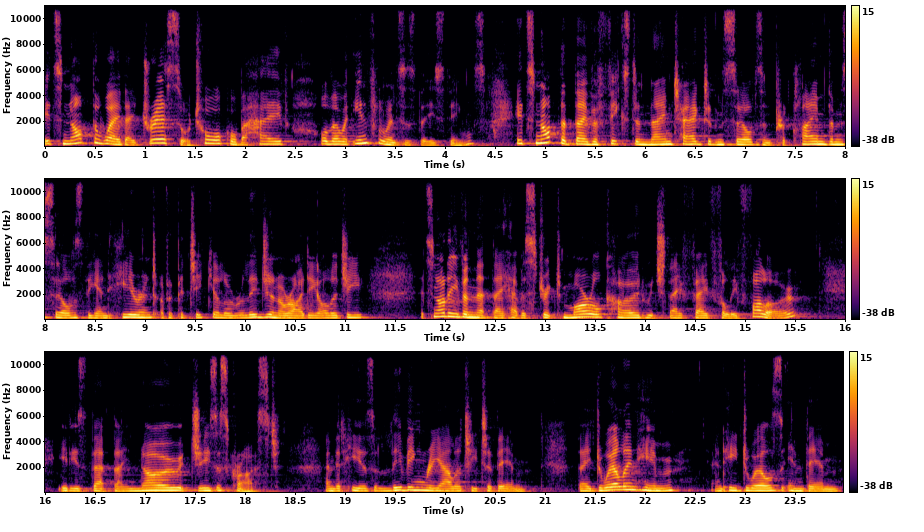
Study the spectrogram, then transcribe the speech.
It's not the way they dress or talk or behave, although it influences these things. It's not that they've affixed a name tag to themselves and proclaimed themselves the adherent of a particular religion or ideology. It's not even that they have a strict moral code which they faithfully follow. It is that they know Jesus Christ and that He is a living reality to them. They dwell in Him and He dwells in them.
